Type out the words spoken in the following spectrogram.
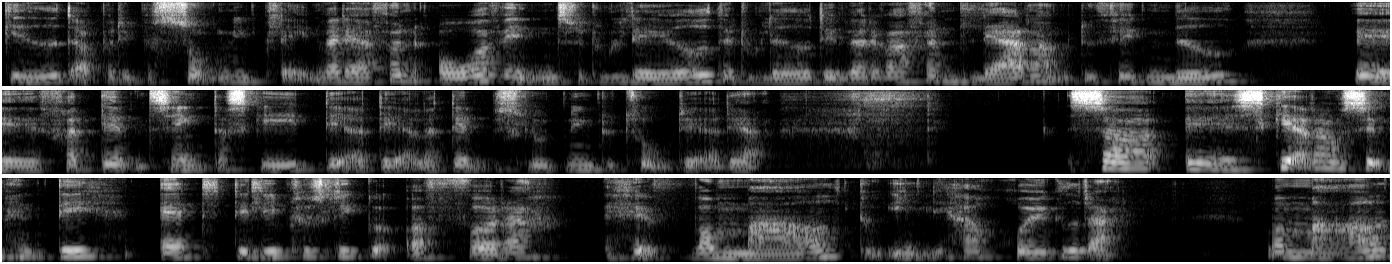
givet dig på det personlige plan, hvad det er for en overvindelse, du lavede, da du lavede det, hvad det var for en lærdom, du fik med øh, fra den ting, der skete der og der, eller den beslutning, du tog der og der så øh, sker der jo simpelthen det, at det lige pludselig går op for dig, øh, hvor meget du egentlig har rykket dig. Hvor meget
